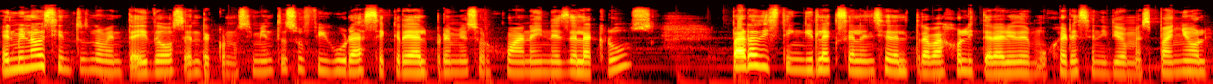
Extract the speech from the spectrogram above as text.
En 1992, en reconocimiento a su figura, se crea el Premio Sor Juana Inés de la Cruz para distinguir la excelencia del trabajo literario de mujeres en idioma español.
